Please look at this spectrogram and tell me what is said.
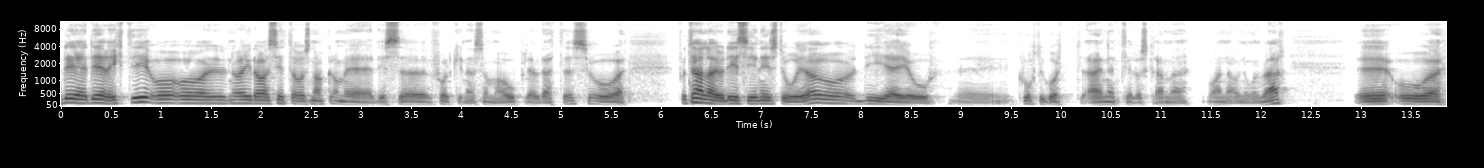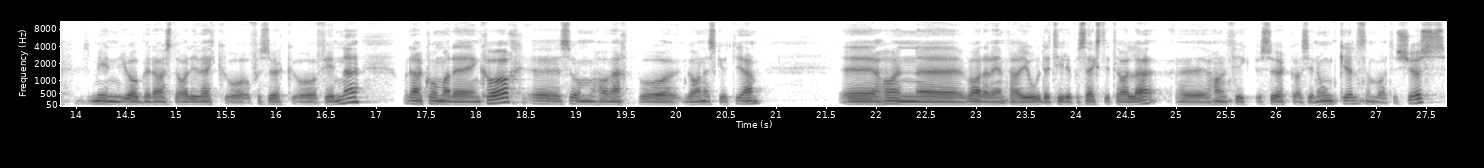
det, det er riktig. Og, og, når jeg da sitter og snakker med disse folkene som har opplevd dette, så forteller jo de sine historier, og de er jo eh, kort og godt egnet til å skremme vannet av noen hver. Eh, og min jobb er da stadig vekk å forsøke å finne. Og der kommer det en kar eh, som har vært på Garnes guttehjem. Eh, han eh, var der i en periode tidlig på 60-tallet. Eh, han fikk besøk av sin onkel, som var til sjøs.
